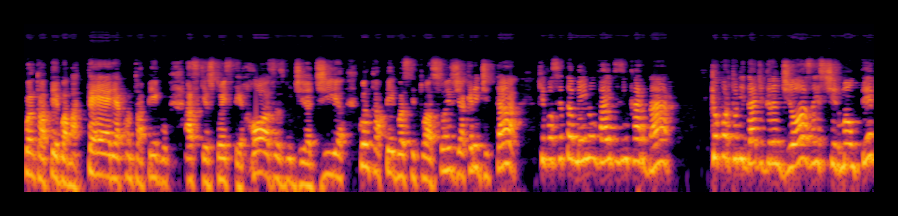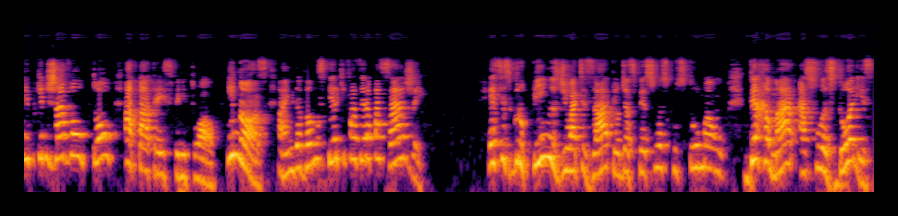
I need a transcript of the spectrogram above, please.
quanto apego à matéria, quanto apego às questões terrosas do dia a dia, quanto apego às situações de acreditar que você também não vai desencarnar. Que oportunidade grandiosa este irmão teve, porque ele já voltou à pátria espiritual. E nós ainda vamos ter que fazer a passagem esses grupinhos de WhatsApp onde as pessoas costumam derramar as suas dores,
